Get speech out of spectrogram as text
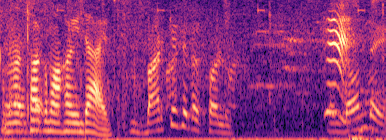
allá. not talking about how he died. Pablo. ¿En dónde?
